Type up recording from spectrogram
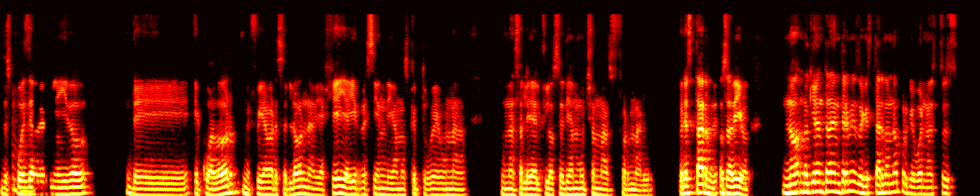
Después de haberme ido de Ecuador, me fui a Barcelona, viajé y ahí recién, digamos que tuve una, una salida del closet ya mucho más formal. Pero es tarde, o sea, digo, no, no quiero entrar en términos de que es tarde o no, porque bueno, esto es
